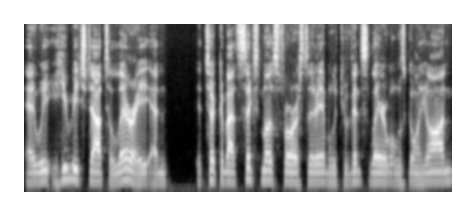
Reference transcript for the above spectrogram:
and we he reached out to Larry, and it took about six months for us to be able to convince Larry what was going on.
